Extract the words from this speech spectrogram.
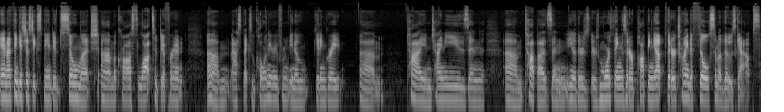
And I think it's just expanded so much um, across lots of different um, aspects of culinary, from you know getting great um, Thai and Chinese and um, tapas, and you know there's there's more things that are popping up that are trying to fill some of those gaps.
